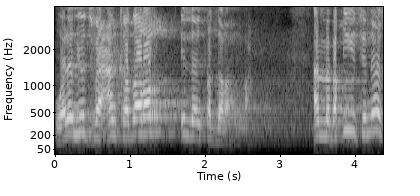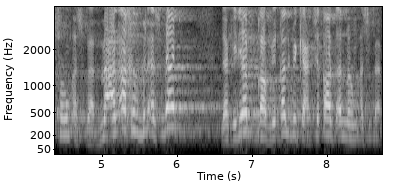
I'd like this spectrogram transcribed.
ولن يدفع عنك ضرر إلا إن قدره الله. أما بقية الناس فهم أسباب مع الأخذ بالأسباب لكن يبقى في قلبك اعتقاد أنهم أسباب.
